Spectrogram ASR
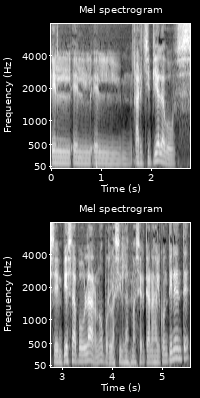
el, el, archipiélago se empieza a poblar ¿no? por las islas más cercanas al continente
